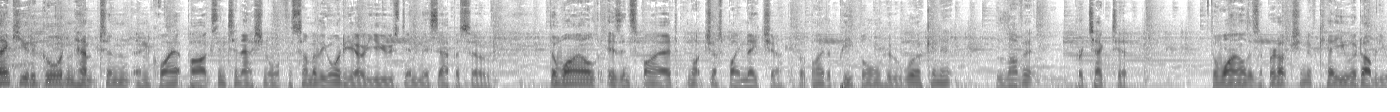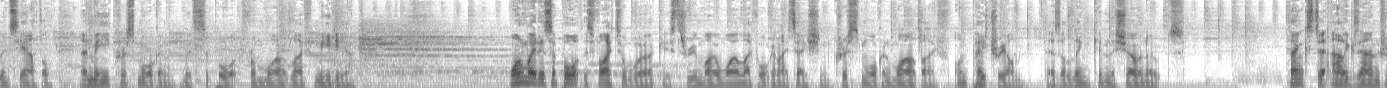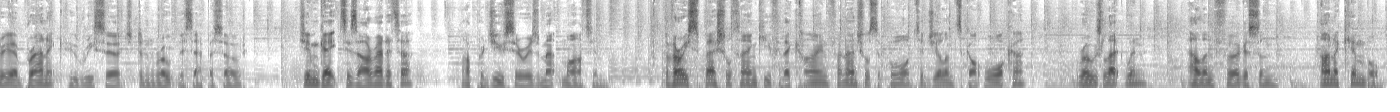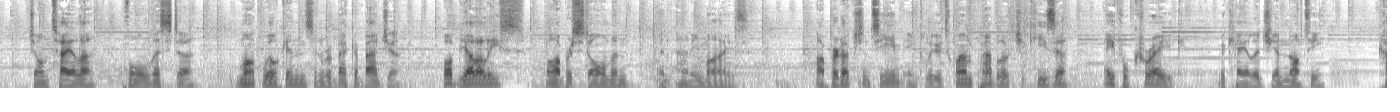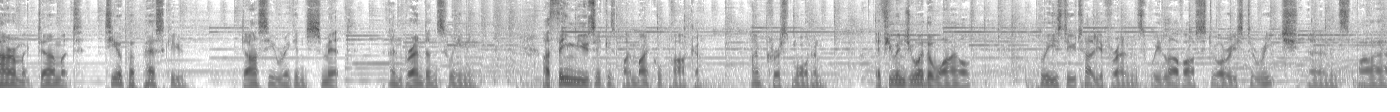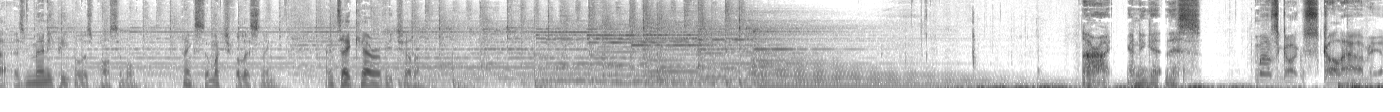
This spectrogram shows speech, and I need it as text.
Thank you to Gordon Hempton and Quiet Parks International for some of the audio used in this episode. The Wild is inspired not just by nature, but by the people who work in it, love it, protect it. The Wild is a production of KUOW in Seattle and me, Chris Morgan, with support from Wildlife Media. One way to support this vital work is through my wildlife organisation, Chris Morgan Wildlife, on Patreon. There's a link in the show notes. Thanks to Alexandria Brannick, who researched and wrote this episode. Jim Gates is our editor. Our producer is Matt Martin. A very special thank you for their kind financial support to Jill and Scott Walker, Rose Letwin, Ellen Ferguson, Anna Kimball, John Taylor, Paul Lister, Mark Wilkins and Rebecca Badger, Bob Yalalis, Barbara Stallman, and Annie Mize. Our production team includes Juan Pablo Chiquiza, April Craig, Michaela Giannotti, Cara McDermott, Tio Popescu, Darcy Riggin Schmidt, and Brendan Sweeney. Our theme music is by Michael Parker. I'm Chris Morgan. If you enjoy The Wild, please do tell your friends. We love our stories to reach and inspire as many people as possible. Thanks so much for listening, and take care of each other. All right, gonna get this muskox skull out of here.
